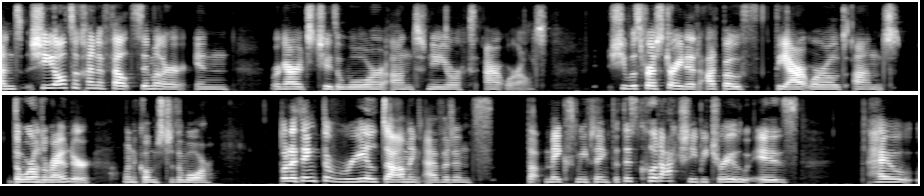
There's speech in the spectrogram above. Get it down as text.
And she also kind of felt similar in regards to the war and New York's art world. She was frustrated at both the art world and the world around her when it comes to the war. But I think the real damning evidence that makes me think that this could actually be true is how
